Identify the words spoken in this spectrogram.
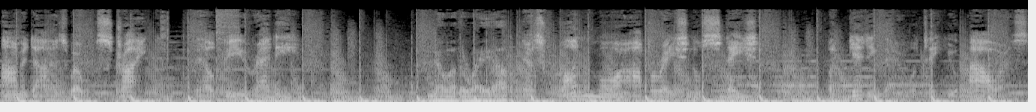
Knows is where we'll strike. They'll be ready. No other way up? There's one more operational station, but getting there will take you hours.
